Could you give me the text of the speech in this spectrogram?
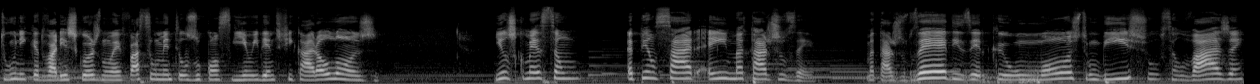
túnica de várias cores, não é? Facilmente eles o conseguiam identificar ao longe. E eles começam a pensar em matar José. Matar José, dizer que um monstro, um bicho selvagem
